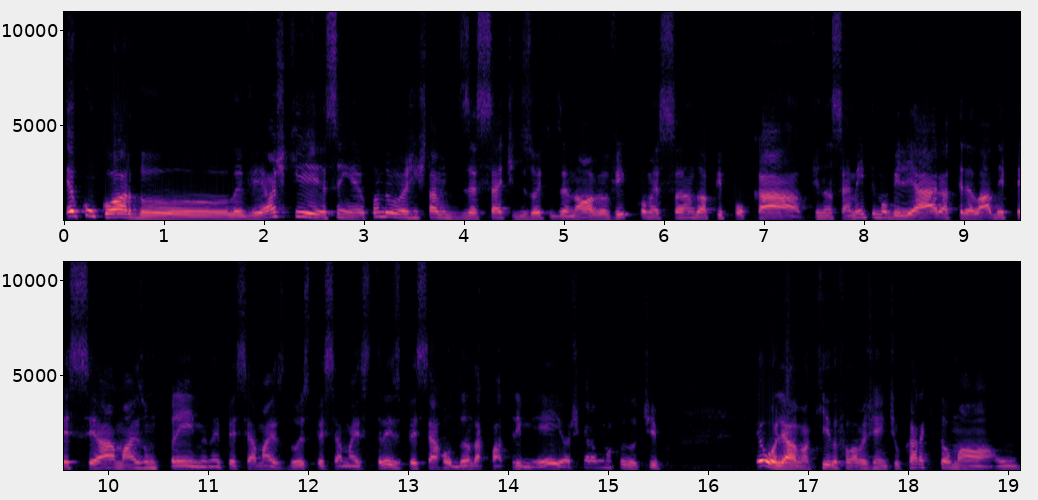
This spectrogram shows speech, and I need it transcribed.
Eu concordo, Levi. Eu acho que, assim, eu, quando a gente estava em 17, 18, 19, eu vi começando a pipocar financiamento imobiliário atrelado a IPCA mais um prêmio, né? IPCA mais 2, IPCA mais 3, IPCA rodando a 4,5, acho que era alguma coisa do tipo. Eu olhava aquilo e falava, gente, o cara que tomar um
